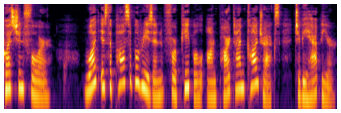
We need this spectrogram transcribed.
Question 4. What is the possible reason for people on part-time contracts to be happier?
